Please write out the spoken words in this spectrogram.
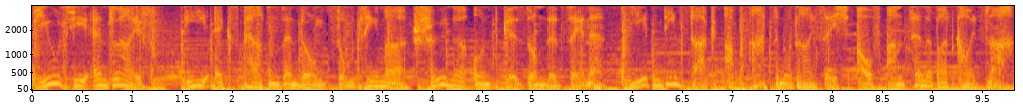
Beauty and Life, die Expertensendung zum Thema schöne und gesunde Zähne. Jeden Dienstag ab 18.30 Uhr auf Antenne Bad Kreuznach.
